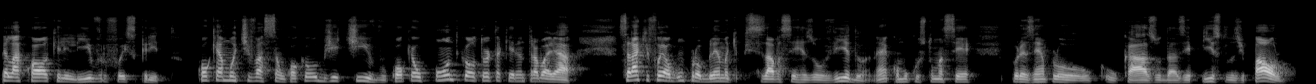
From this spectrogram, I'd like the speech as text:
pela qual aquele livro foi escrito. Qual é a motivação? Qual é o objetivo? Qual é o ponto que o autor está querendo trabalhar? Será que foi algum problema que precisava ser resolvido, né? Como costuma ser, por exemplo, o, o caso das epístolas de Paulo?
